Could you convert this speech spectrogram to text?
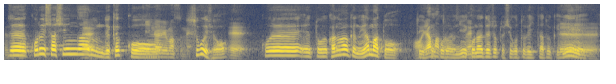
ほど。でこれ写真があるんで結構すね。すごいでしょ、えこれ、えっと、神奈川県の大和というあところに、この間ちょっと仕事で行った時に、ええ。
